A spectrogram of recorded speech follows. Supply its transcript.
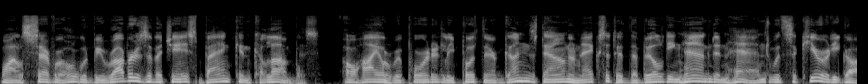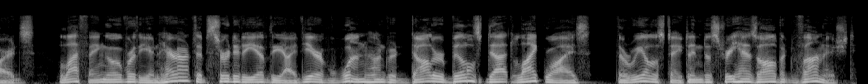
while several would-be robbers of a Chase Bank in Columbus. Ohio reportedly put their guns down and exited the building hand in hand with security guards, laughing over the inherent absurdity of the idea of $100 bills. Likewise, the real estate industry has all but vanished,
